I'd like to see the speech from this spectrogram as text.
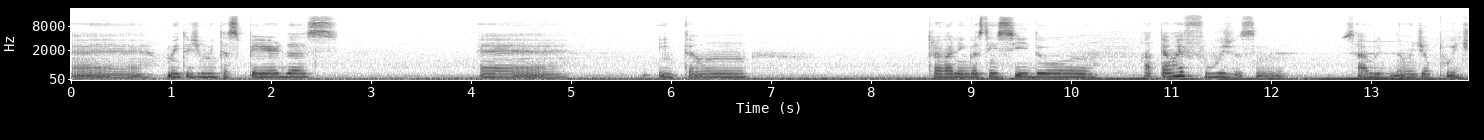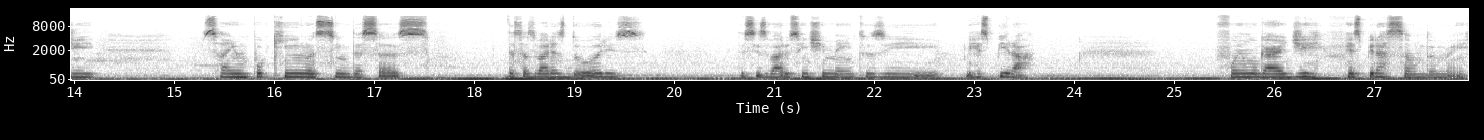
é, momento de muitas perdas. É, então, Trava-Línguas tem sido até um refúgio, assim, sabe? Onde eu pude sair um pouquinho, assim, dessas, dessas várias dores desses vários sentimentos e, e respirar. Foi um lugar de respiração também.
